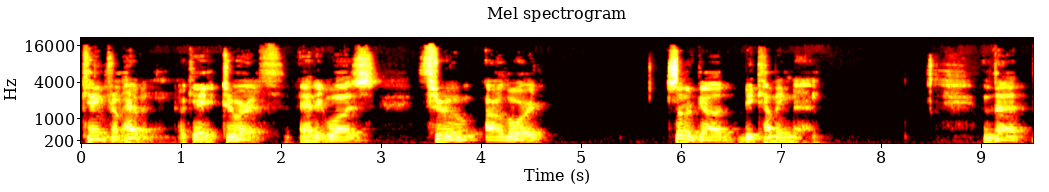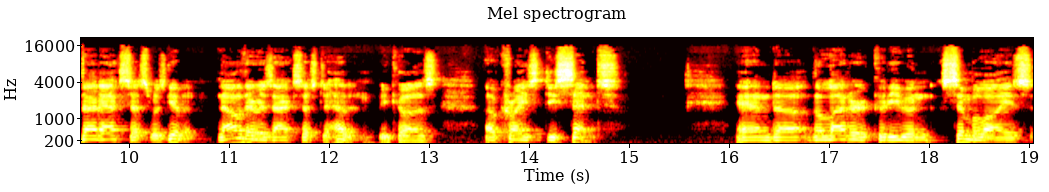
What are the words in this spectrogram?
came from heaven, okay, to earth, and it was through our Lord, Son of God, becoming man, that that access was given. Now there is access to heaven because of Christ's descent and uh, the ladder could even symbolize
